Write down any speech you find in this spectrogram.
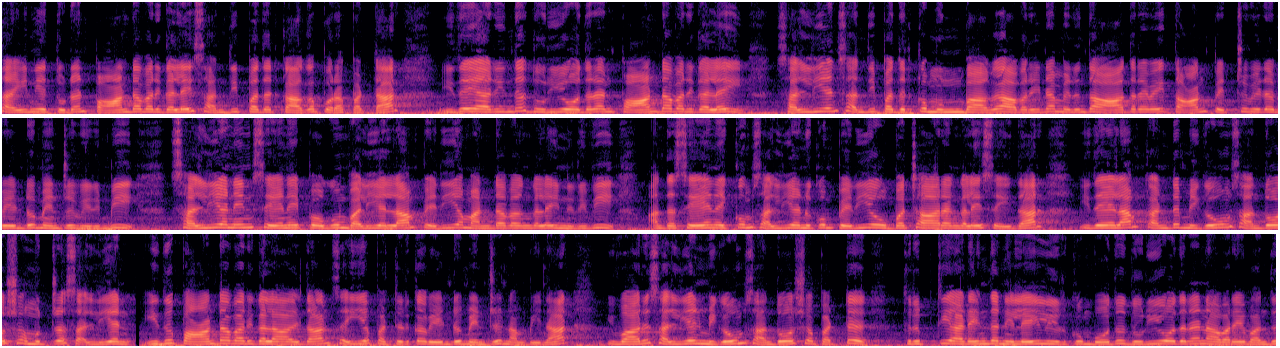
சைன்யத்துடன் பாண்டவர்களை சந்திப்பதற்காக புறப்பட்டார். இதை அறிந்த துரியோதனன் பாண்டவர்களை சல்லியன் சந்திப்பதற்கு முன்பாக அவரிடமிருந்து ஆதரவை தான் பெற்றுவிட வேண்டும் என்று விரும்பி சல்லியனின் சேனை போகும் வழியெல்லாம் பெரிய மண்டபங்களை நிறுவி அந்த சேனைக்கும் சல்லியனுக்கும் பெரிய உபச்சாரங்களை செய்தார். இதையெல்லாம் கண்டு மிகவும் சந்தோஷம் சந்தோஷமுற்ற சல்லியன். இது பாண்டவர்களால் தான் செய்யப்பட்டிருக்க வேண்டும் என்று நம்பினார். இவ்வாறு சல்லியன் மிகவும் சந்தோஷப்பட்டு திருப்தி அடைந்த நிலையில் இருக்கும்போது துரியோதனன் அவரை வந்து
